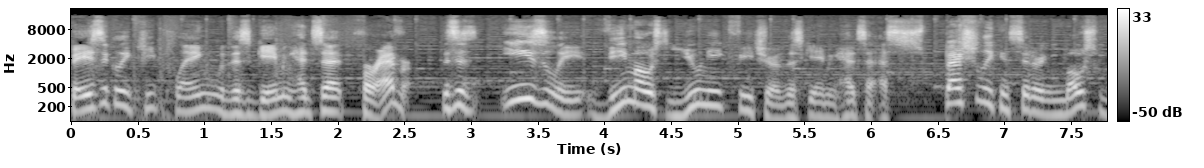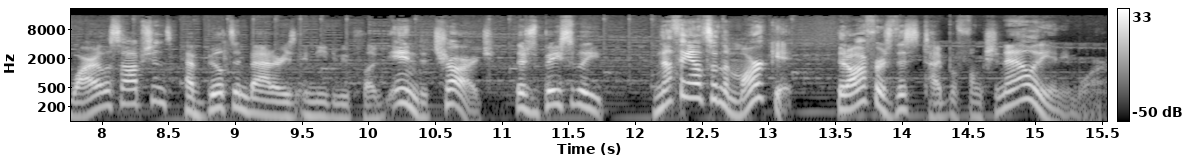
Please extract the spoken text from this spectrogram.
basically keep playing with this gaming headset forever. This is easily the most unique feature of this gaming headset, especially considering most wireless options have built-in batteries and need to be plugged in to charge. There's basically nothing else on the market that offers this type of functionality anymore.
